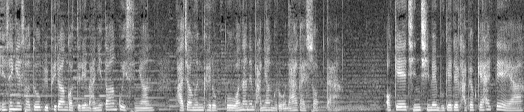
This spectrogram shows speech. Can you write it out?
인생에서도 불필요한 것들이 많이 떠안고 있으면 과정은 괴롭고 원하는 방향으로 나아갈 수 없다. 어깨에 진 짐의 무게를 가볍게 할 때에야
